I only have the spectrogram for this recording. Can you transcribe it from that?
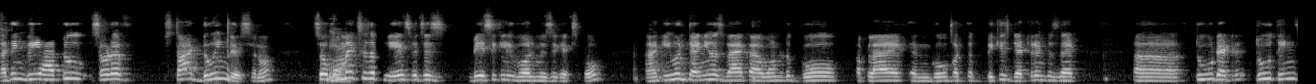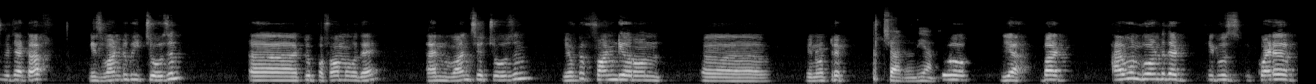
I think we have to sort of start doing this, you know. So Yeah. Womex is a place which is basically World Music Expo. And even 10 years back, I wanted to go apply and go, but the biggest deterrent is that uh, two deter- two things which are tough is one to be chosen uh, to perform over there, and once you're chosen, you have to fund your own, uh, you know, trip. Travel, yeah. So yeah, but I won't go into that. It was quite a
